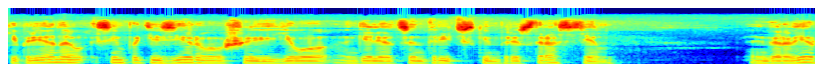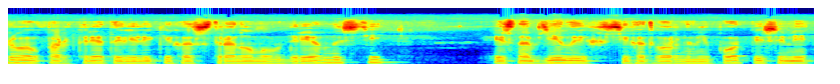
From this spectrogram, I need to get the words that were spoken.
Киприанов, симпатизировавший его гелиоцентрическим пристрастием, гравировал портреты великих астрономов древности и снабдил их стихотворными подписями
